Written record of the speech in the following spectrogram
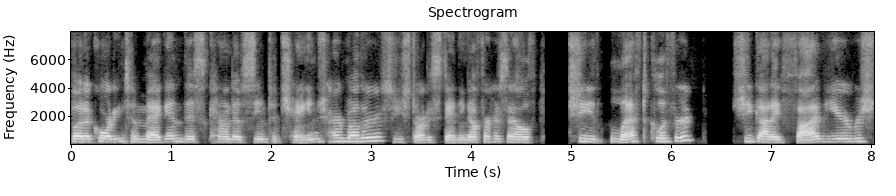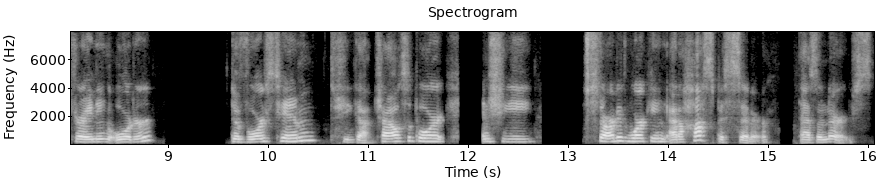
But according to Megan, this kind of seemed to change her mother. She started standing up for herself. She left Clifford she got a five year restraining order, divorced him, she got child support, and she started working at a hospice center as a nurse.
